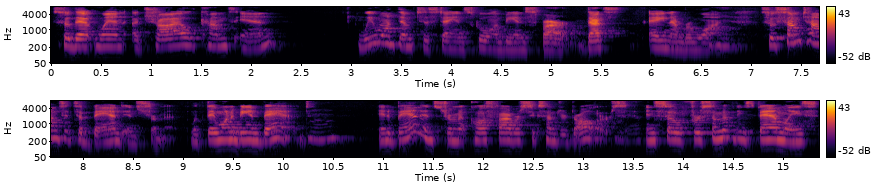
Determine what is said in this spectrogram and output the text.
so that when a child comes in, we want them to stay in school and be inspired. That's a number one. Mm-hmm. So sometimes it's a band instrument. Like they want to be in band. Mm-hmm. And a band instrument costs five or six hundred dollars. Yeah. And so for some of these families,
